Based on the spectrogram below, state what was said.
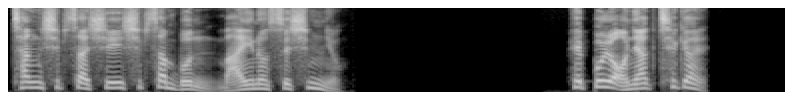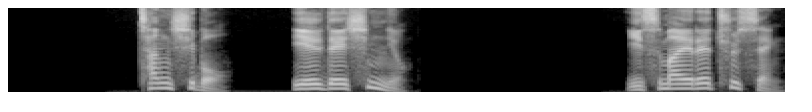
창 14시 13분 마이너스 16 횃불 언약 체결. 창 15 1대 16 이스마엘의 출생.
